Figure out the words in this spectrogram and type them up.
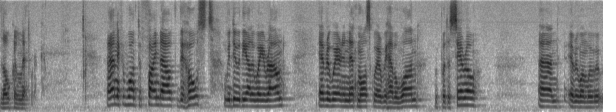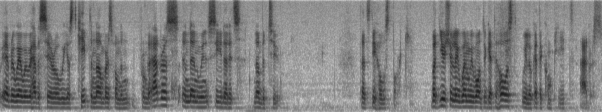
local network. And if we want to find out the host, we do the other way around. Everywhere in the net mask where we have a 1, we put a 0. And everyone, everywhere where we have a 0, we just keep the numbers from the, from the address, and then we see that it's number 2. That's the host part. But usually when we want to get the host, we look at the complete address.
